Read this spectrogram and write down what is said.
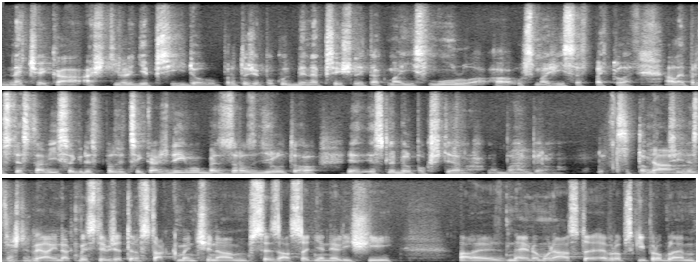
nečeká, až ti lidi přijdou, protože pokud by nepřišli, tak mají smůlu a usmaží se v pekle. Ale prostě staví se k dispozici každému bez rozdílu toho, je, jestli byl pokřtěn nebo nebyl. No. To já, přijde strašně. Já jinak myslím, že ten vztah k menšinám se zásadně neliší, ale nejenom u nás, to je evropský problém.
